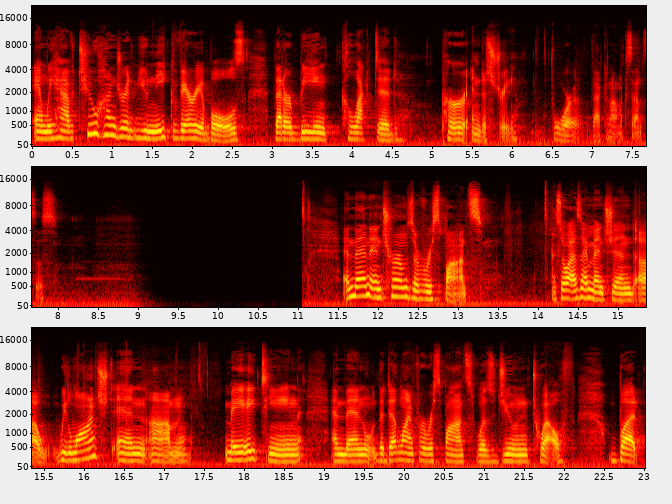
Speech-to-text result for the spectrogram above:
And we have 200 unique variables that are being collected per industry for the economic census. And then in terms of response, so as I mentioned, uh, we launched in um, May 18, and then the deadline for response was June 12th. But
